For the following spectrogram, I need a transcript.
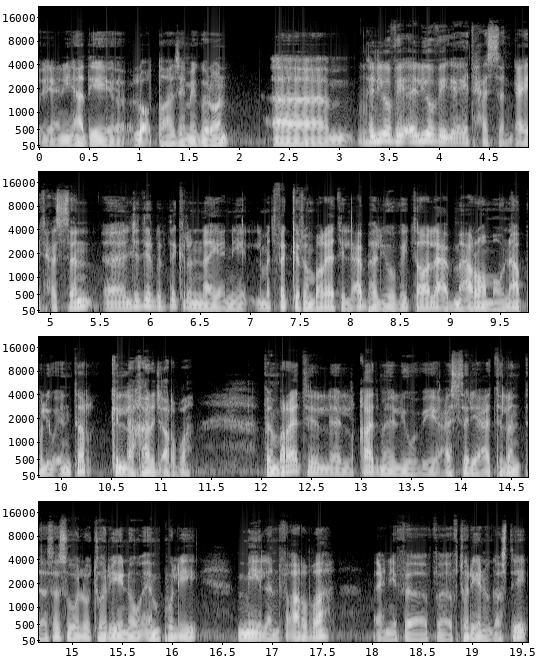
يعني هذه لقطة زي ما يقولون. اليوفي اليوفي قاعد يتحسن قاعد يتحسن. آه، الجدير بالذكر إنه يعني لما تفكر في المباريات اللي لعبها اليوفي ترى لعب مع روما ونابولي وإنتر كلها خارج أرضه. في المباريات ال- القادمة لليوفي على السريع أتلانتا ساسولو تورينو إمبولي ميلان في أرضه يعني في, في, في تورينو قصدي.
